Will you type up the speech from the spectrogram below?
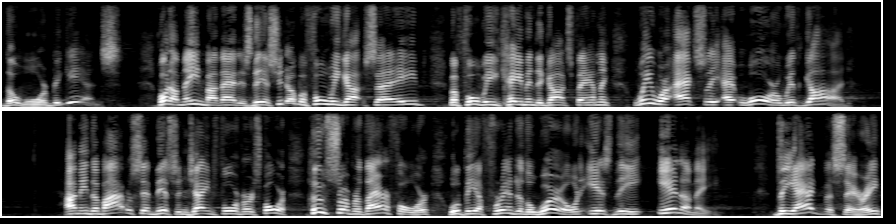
the war begins. What I mean by that is this you know, before we got saved, before we came into God's family, we were actually at war with God. I mean, the Bible said this in James 4, verse 4 Whosoever therefore will be a friend of the world is the enemy the adversary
